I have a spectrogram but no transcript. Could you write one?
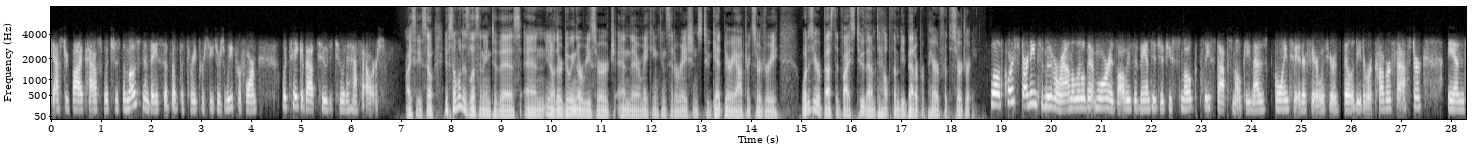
gastric bypass, which is the most invasive of the three procedures we perform, would take about two to two and a half hours. I see. So if someone is listening to this and, you know, they're doing their research and they're making considerations to get bariatric surgery, what is your best advice to them to help them be better prepared for the surgery? Well, of course, starting to move around a little bit more is always advantage. If you smoke, please stop smoking. That is going to interfere with your ability to recover faster. And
